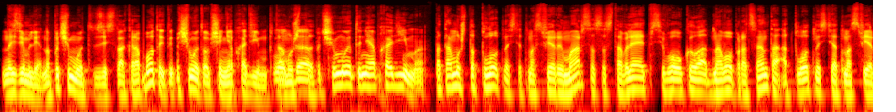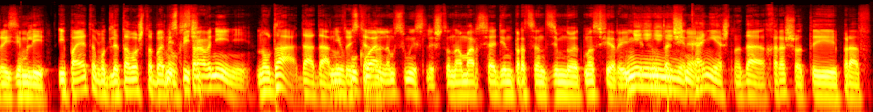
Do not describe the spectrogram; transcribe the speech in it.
на Земле. Но почему это здесь так работает и почему это вообще необходимо? Потому Вот, да, что... почему это необходимо? Потому что плотность атмосферы Марса составляет всего около 1% от плотности атмосферы Земли. И поэтому для того, чтобы Ну, в обеспечить... сравнении. Ну да, да, да. не ну, в то есть она- буквальном смысле, что на Марсе 1% земной атмосферы. Не-не-не, конечно, да, хорошо, ты прав.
